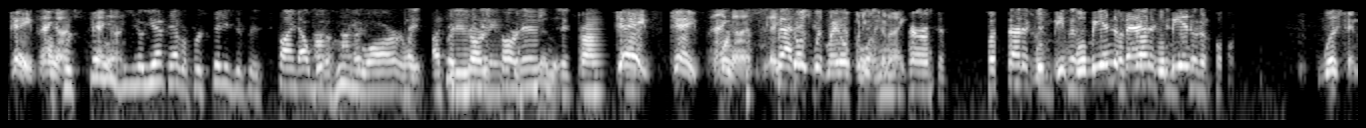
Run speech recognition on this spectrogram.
Dave, hang on, percentage. hang on. You know, you have to have a percentage of it to find out what, who you are. Like I But think you- Charlie you- Stark you- said. Dave, Dave, hang on. It goes with my opening pitiful in tonight. comparison. Pathetic We'll be- we'll be in the back- we'll be in- pitiful. Listen,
